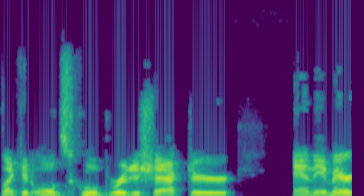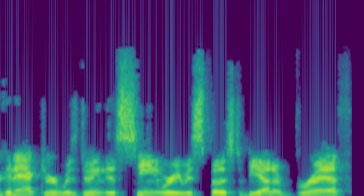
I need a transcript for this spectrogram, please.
like an old school British actor, and the American actor was doing this scene where he was supposed to be out of breath,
